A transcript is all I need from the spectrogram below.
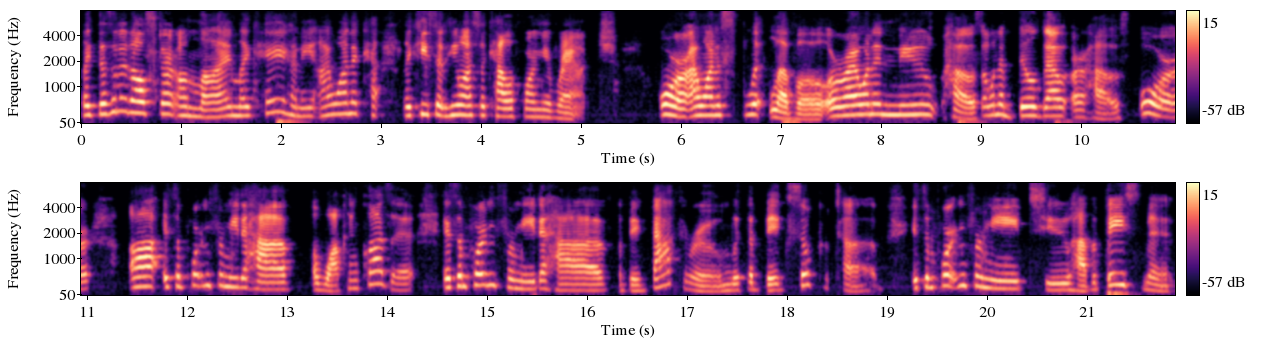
Like, doesn't it all start online? Like, hey, honey, I want to, like he said he wants a California ranch, or I want a split level, or I want a new house. I want to build out our house, or uh, it's important for me to have a walk-in closet. It's important for me to have a big bathroom with a big soaker tub. It's important for me to have a basement.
